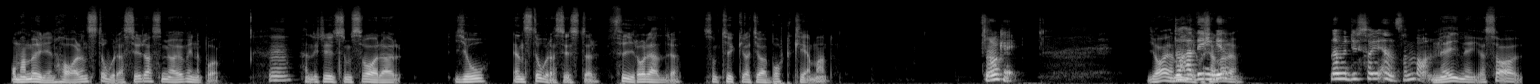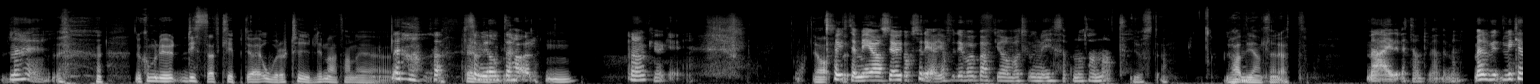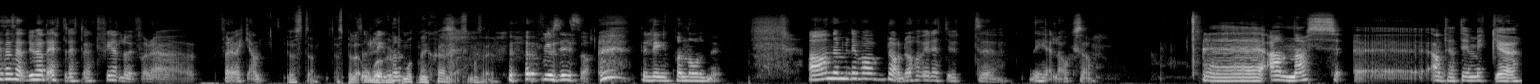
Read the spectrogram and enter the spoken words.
om han möjligen har en stora syra som jag var inne på. Mm. Henrik Rydström svarar Jo, en stora syster, fyra år äldre, som tycker att jag är bortklemad. Okej. Jag är en människokännare. ingen- Nej, men du sa ju ensambarn. Nej, nej, jag sa, Nej. nu kommer du dissa ett klipp där jag är oerhört tydlig med att han är... Som jag inte hör. Mm. Okej, okej. Ja, Just det, men jag sa ju också det. Det var ju bara att jag var tvungen att gissa på något annat. just det. Du hade egentligen rätt. Nej, det vet jag inte om jag hade. Men, men vi, vi kan säga så här, du hade ett rätt och ett fel då i förra, förra veckan. Just det. Jag spelar oavgjort på- mot mig själv, som man säger. Precis så. Du ligger på noll nu. Ja, nej men det var bra. Då har vi rätt ut eh, det hela också. Eh, annars eh, antar jag att det är mycket,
